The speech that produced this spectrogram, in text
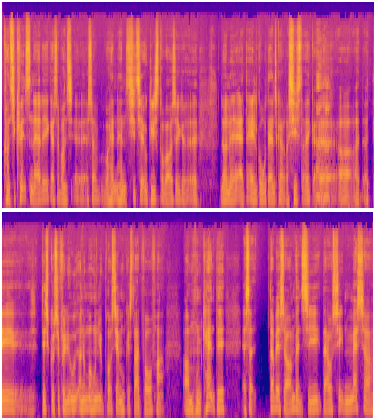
konsekvensen af det, ikke? Altså, hvor han, øh, altså, hvor han, han citerer jo Glistrup også, ikke? Øh, noget med, at alle gode danskere er racister, ikke? Øh, og og, og det, det skulle selvfølgelig ud, og nu må hun jo prøve at se, om hun kan starte forfra. Om hun kan det, altså, der vil jeg så omvendt sige, der er jo set masser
